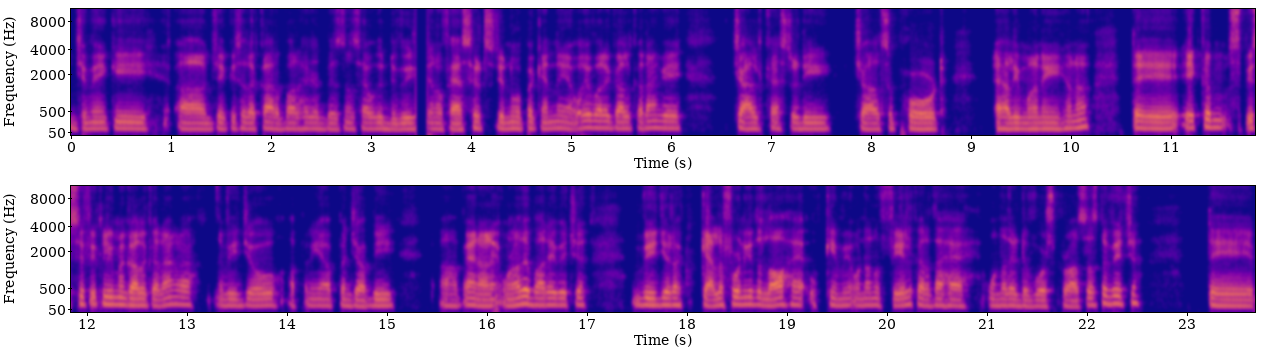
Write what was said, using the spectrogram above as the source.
ਜਿਵੇਂ ਕਿ ਜੇ ਕਿਸੇ ਦਾ ਘਰ-ਬਾਰ ਹੈ ਜਾਂ ਬਿਜ਼ਨਸ ਹੈ, ਉਹਦੀ ਡਿਵੀਜ਼ਨ ਆਫ ਐਸੈਟਸ ਜਿਹਨੂੰ ਆਪਾਂ ਕਹਿੰਦੇ ਆ ਉਹਦੇ ਬਾਰੇ ਗੱਲ ਕਰਾਂਗੇ। Child custody child support alimony ਹਨਾ? ਤੇ ਇੱਕ ਸਪੈਸੀਫਿਕਲੀ ਮੈਂ ਗੱਲ ਕਰਾਂਗਾ ਵੀ ਜੋ ਆਪਣੀਆਂ ਪੰਜਾਬੀ ਭੈਣਾਂ ਨੇ ਉਹਨਾਂ ਦੇ ਬਾਰੇ ਵਿੱਚ ਵੀ ਜਿਹੜਾ ਕੈਲੀਫੋਰਨੀਆ ਦਾ ਲਾਅ ਹੈ, ਉਹ ਕਿਵੇਂ ਉਹਨਾਂ ਨੂੰ ਫੇਲ ਕਰਦਾ ਹੈ, ਉਹਨਾਂ ਦੇ ਡਿਵੋਰਸ ਪ੍ਰੋਸੈਸ ਦੇ ਵਿੱਚ। ਤੇ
